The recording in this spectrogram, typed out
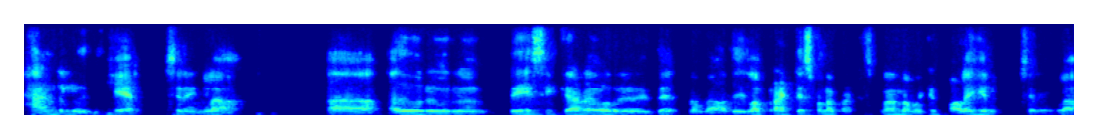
ஹேண்டில் வித் கேர் சரிங்களா? அது ஒரு ஒரு பேசிக்கான ஒரு இது. நம்ம அதெல்லாம் ப்ராக்டிஸ் பண்ண ப்ராக்டிஸ் பண்ண நமக்கு பழகிடும் சரிங்களா?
